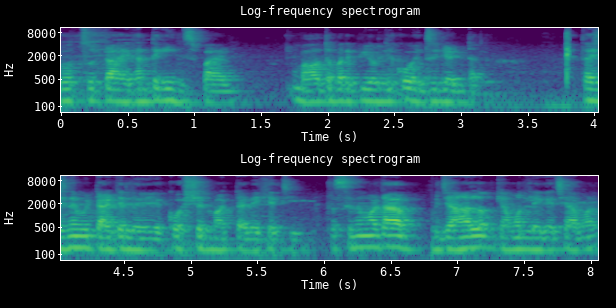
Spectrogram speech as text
গোত্রটা এখান থেকে ইন্সপায়ার্ড বা হতে পারে পিওরলি কোইন্সিডেন্টাল তাই জন্য আমি টাইটেলে কোশ্চেন মার্কটা রেখেছি। তো সিনেমাটা জানালাম কেমন লেগেছে আমার।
